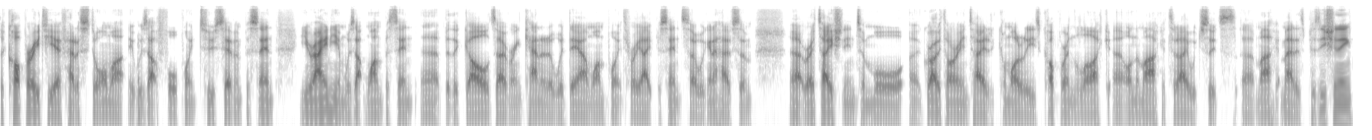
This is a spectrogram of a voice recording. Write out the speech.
The copper ETF had a stormer. It was up 4.27%. Uranium was up 1%, uh, but the golds over in Canada were down 1.38%. So we're going to have some uh, rotation into more uh, growth orientated commodities, copper and the like, uh, on the market today, which suits uh, market matters positioning.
